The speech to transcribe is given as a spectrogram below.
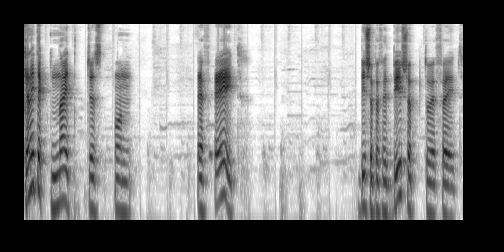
Can I take knight just on f8? Bishop f8, bishop to f8.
